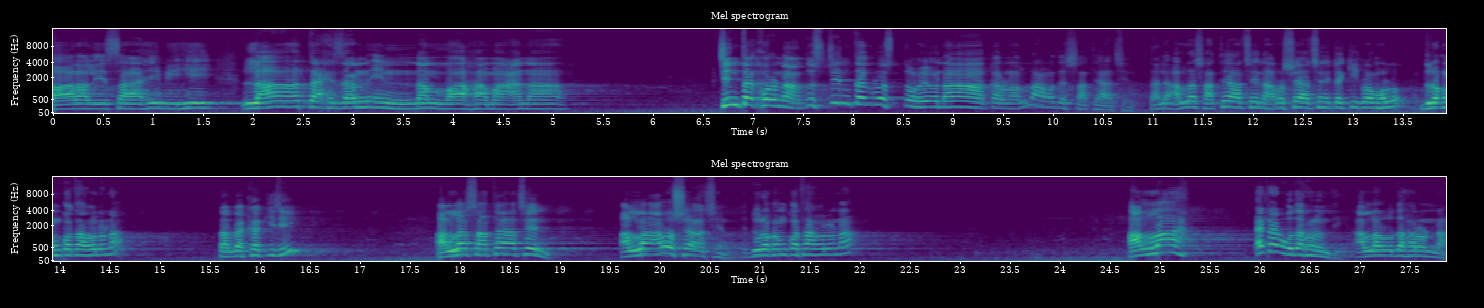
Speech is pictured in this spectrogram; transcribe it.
কার আলী সাহিবিহি, লা তাহজান চিন্তা করো না, দুশ্চিন্তাগ্রস্ত হয়েও না, কারণ আল্লাহ আমাদের সাথে আছেন। তাহলে আল্লাহ সাথে আছেন আরও সে আছেন, এটা কি ক্রম হলো? দুরকম কথা হলো না? তার ব্যাখ্যা কি জি? আল্লাহ সাথে আছেন। আল্লাহ আরও সে আছেন। দুরকম কথা হলো না? আল্লাহ, এটার উদাহরণ দিই। আল্লাহর উদাহরণ না।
